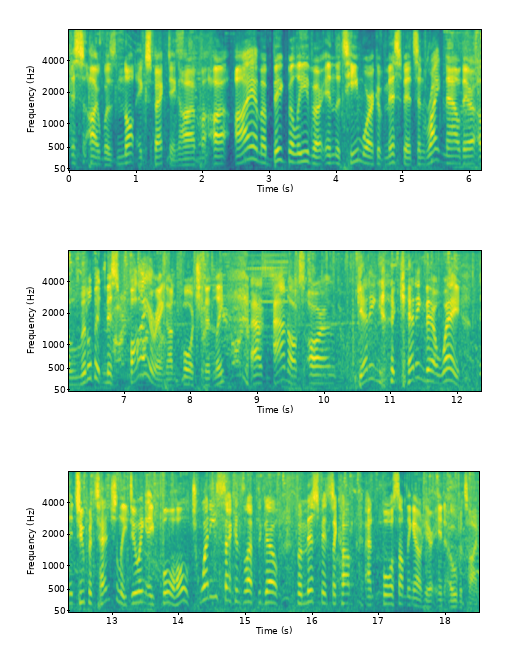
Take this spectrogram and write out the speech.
This I was not expecting. Uh, I am a big believer in the teamwork of Misfits, and right now they're a little bit misfiring, unfortunately, as Anox are getting getting their way to potentially doing a full hole. 20 seconds left to go for Misfits to come and force something out here in overtime.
